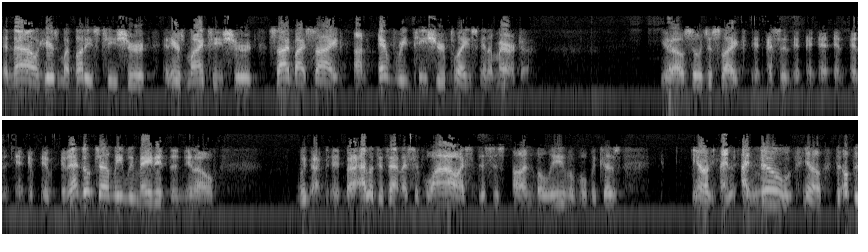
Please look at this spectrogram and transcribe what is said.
And now here's my buddy's t-shirt and here's my t-shirt side by side on every t-shirt place in America. You know, so it's just like, I said, and, and, and if, if, if that don't tell me we made it, then, you know, we, but I looked at that and I said, wow, I said, this is unbelievable because you know, and I knew, you know, the, oh, the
